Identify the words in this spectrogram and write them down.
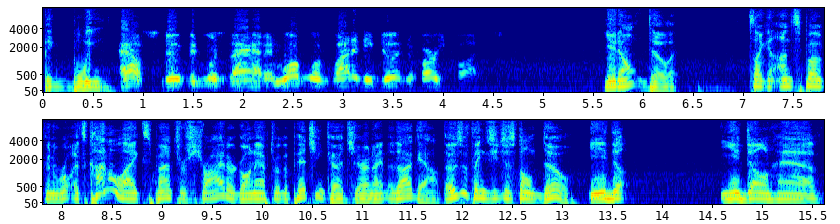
big boy. How stupid was that? And what would, why did he do it in the first place? You don't do it. It's like an unspoken rule. It's kind of like Spencer Strider going after the pitching coach the other night in the dugout. Those are things you just don't do. You don't. You don't have.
